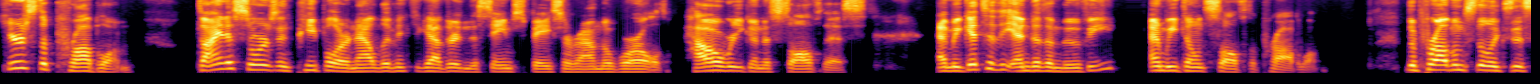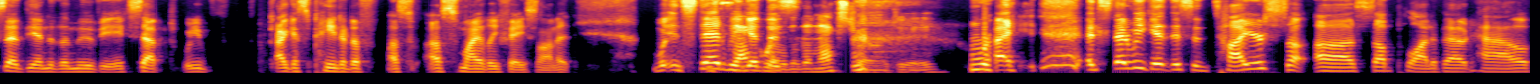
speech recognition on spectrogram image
here's the problem. Dinosaurs and people are now living together in the same space around the world. How are we going to solve this? And we get to the end of the movie and we don't solve the problem. The problem still exists at the end of the movie, except we've, I guess, painted a, a, a smiley face on it. Instead, we get this the next dude. right. Instead, we get this entire su- uh, subplot about how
